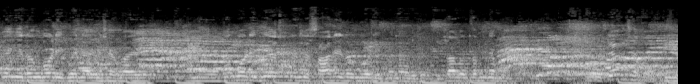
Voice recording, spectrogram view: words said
કેવી રંગોળી બનાવી છે ભાઈ. અને રંગોળી બેસ્ટ અને સારી રંગોળી બનાવી છે. ચાલો તમને પણ. તો કેમ છે ભાઈ?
